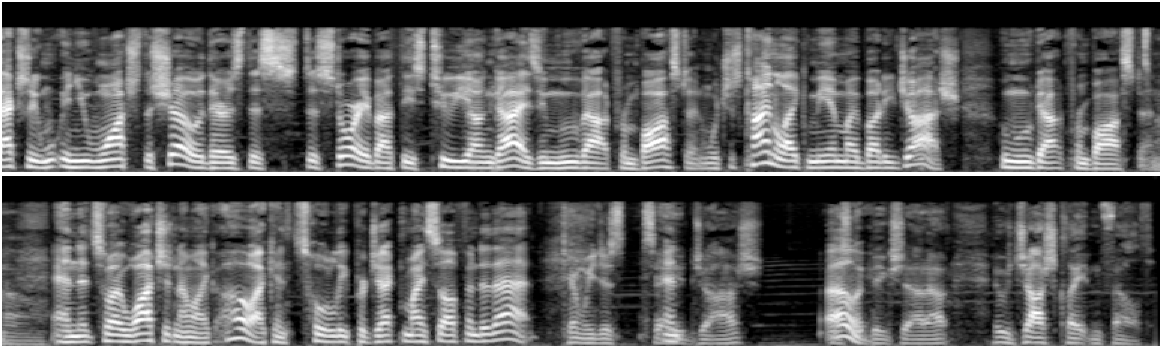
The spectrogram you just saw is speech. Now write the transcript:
actually when you watch the show, there's this, this story about these two young guys who move out from Boston, which is kind of like me and my buddy Josh, who moved out from Boston. Oh. And then, so I watch it and I'm like, oh, I can totally project myself into that. Can we just say And- Josh? Oh. A big shout out. It was Josh Clayton Felt.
